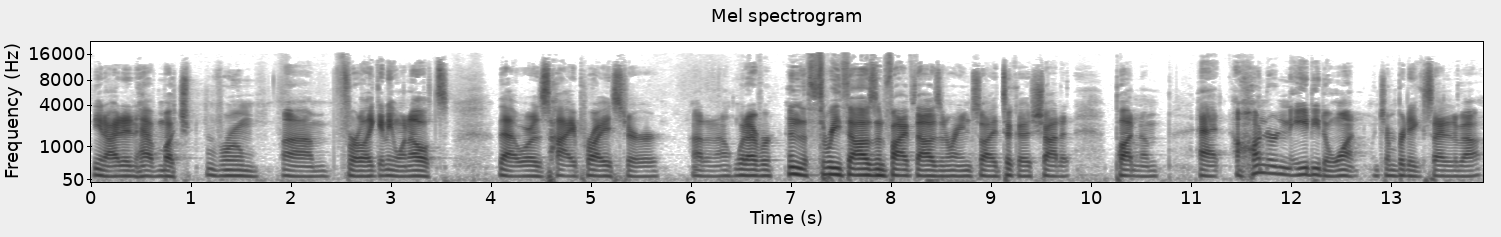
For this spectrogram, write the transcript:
you know, I didn't have much room um, for like anyone else that was high priced or I don't know, whatever, in the 3,000, 5,000 range. So I took a shot at Putnam at 180 to 1, which I'm pretty excited about.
